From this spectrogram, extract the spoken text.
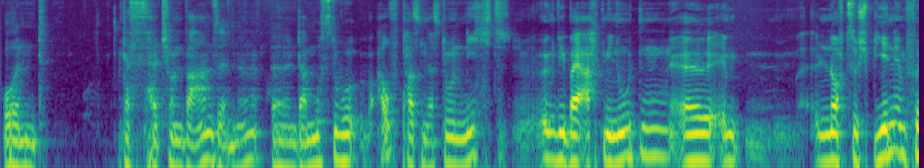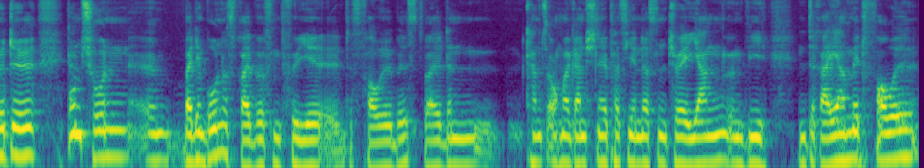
Und das ist halt schon Wahnsinn. Ne? Äh, da musst du aufpassen, dass du nicht irgendwie bei acht Minuten äh, im, noch zu spielen im Viertel dann schon äh, bei den Bonusfreiwürfen für je, das Foul bist, weil dann kann es auch mal ganz schnell passieren, dass ein Trey Young irgendwie ein Dreier mit Foul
